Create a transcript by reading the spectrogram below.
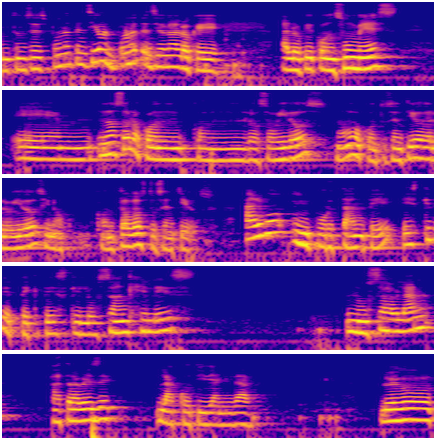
Entonces, pon atención, pon atención a lo que, a lo que consumes, em, no solo con, los oídos, ¿no? o con tu sentido del oído, sino con todos tus sentidos. Algo importante es que detectes que los ángeles nos hablan a través de la cotidianidad. Luego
